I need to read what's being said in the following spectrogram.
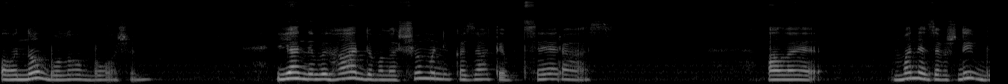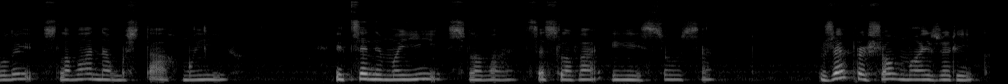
воно було Божим. Я не вигадувала, що мені казати в цей раз. Але в мене завжди були слова на устах моїх. І це не мої слова, це слова Ісуса. Вже пройшов майже рік.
